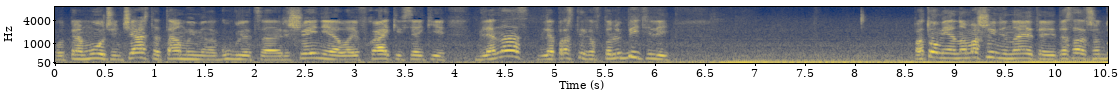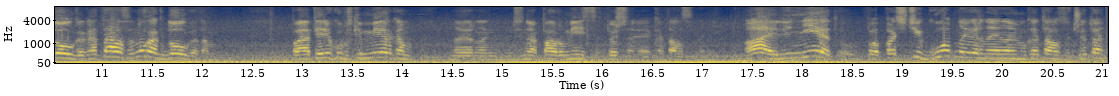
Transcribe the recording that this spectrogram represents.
вот прям очень часто, там именно гуглятся решения, лайфхаки всякие для нас, для простых автолюбителей. Потом я на машине на этой достаточно долго катался, ну как долго там, по перекупским меркам, наверное, не знаю, пару месяцев точно катался на ней. А, или нет, почти год, наверное, я на нем катался, что-то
